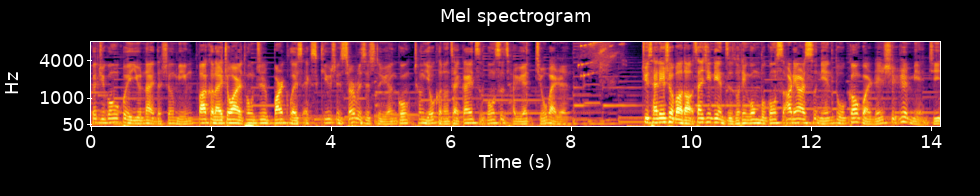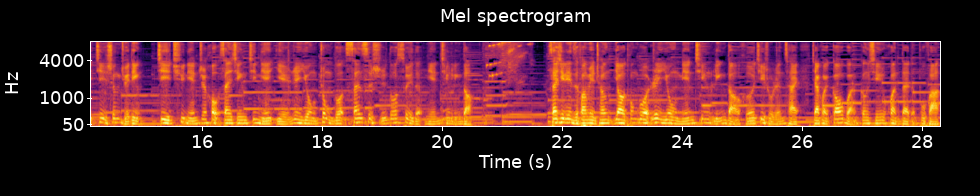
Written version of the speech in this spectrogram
根据工会 Unite 的声明，巴克莱周二通知 Barclays Execution Services 的员工，称有可能在该子公司裁员九百人。据财联社报道，三星电子昨天公布公司2024年度高管人事任免及晋升决定。继去年之后，三星今年也任用众多三四十多岁的年轻领导。三星电子方面称，要通过任用年轻领导和技术人才，加快高管更新换代的步伐。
